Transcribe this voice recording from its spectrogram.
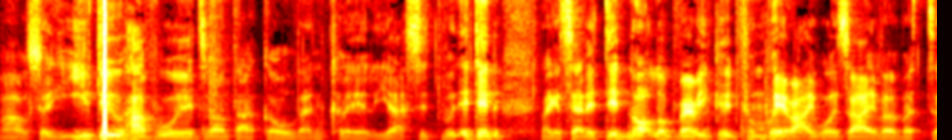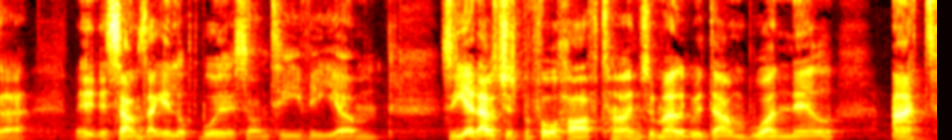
Wow, so you do have words about that goal then, clearly. Yes, it, it did, like I said, it did not look very good from where I was either, but uh, it, it, sounds like it looked worse on TV. Um, so yeah, that was just before half time. So Malaga down 1 0 at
